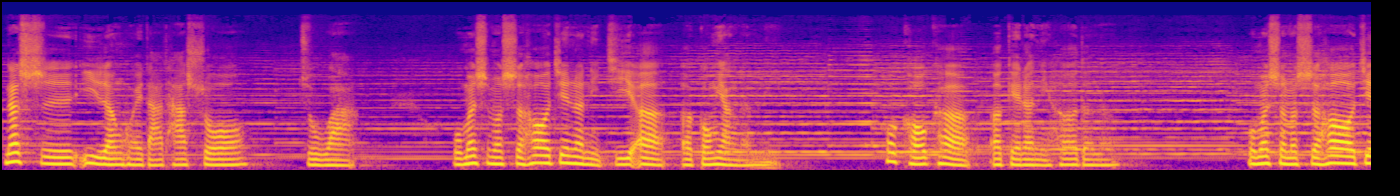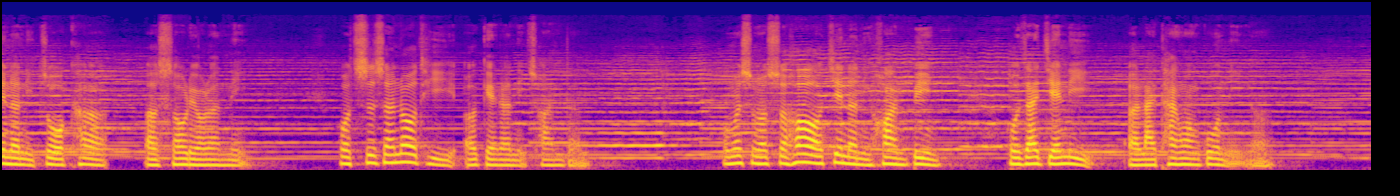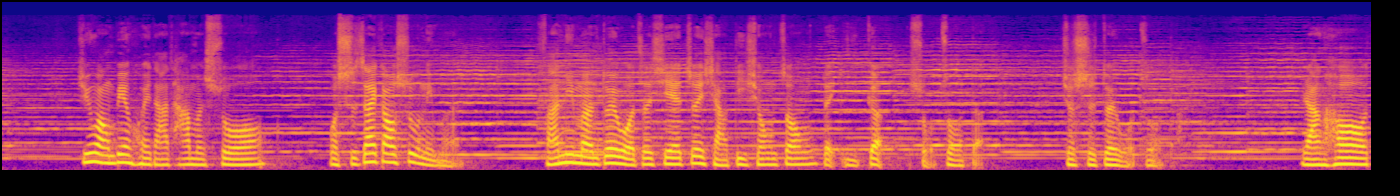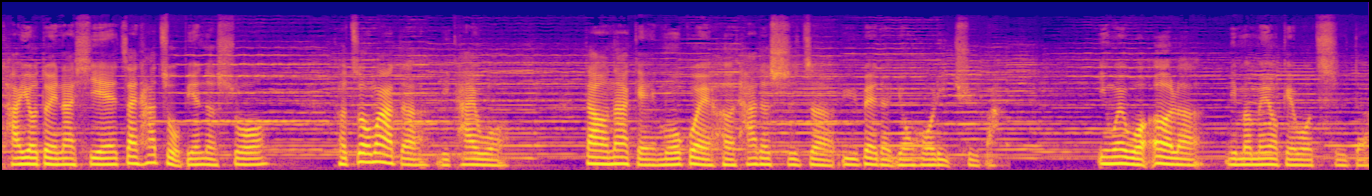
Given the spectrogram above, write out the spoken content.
那时，一人回答他说：“主啊，我们什么时候见了你饥饿而供养了你，或口渴而给了你喝的呢？我们什么时候见了你做客而收留了你？”我赤身肉体而给了你穿的，我们什么时候见了你患病，或在监里而来探望过你呢？君王便回答他们说：“我实在告诉你们，凡你们对我这些最小弟兄中的一个所做的，就是对我做的。”然后他又对那些在他左边的说：“可咒骂的，离开我！”到那给魔鬼和他的使者预备的永火里去吧，因为我饿了，你们没有给我吃的；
